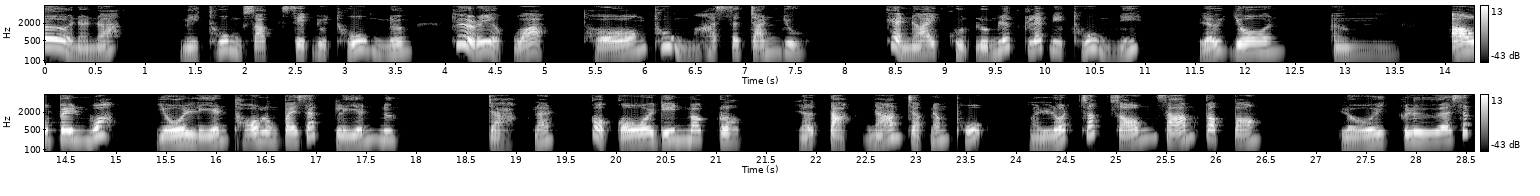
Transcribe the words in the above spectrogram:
อร์น่ะนะ มีทุ่งศักดิ์สิทธิ์อยู่ทุ่งหนึ่งที่เรียกว่า ท้องทุ่งมหัศจรรย์อยู่ แค่นายขุดหลุมเล็กๆในทุ่งนี้ แล้วโยน อืม เอาเป็นว่าโยนเหรียญทองลงไปสักเหรียญหนึ่ง จากนั้นก็โกยดินมากลบ แล้วตักน้ำจากน้ำพุมาลดสักสองสามกระป๋อง โรยเกลือสัก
